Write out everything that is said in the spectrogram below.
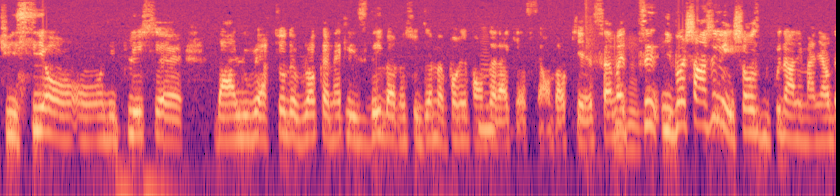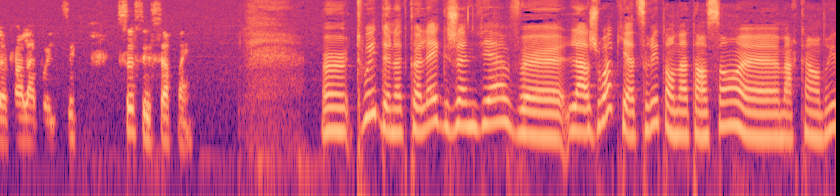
Puis si on, est plus euh, dans l'ouverture de vouloir connaître les idées, ben, M. Duhem n'a pas répondu mm. à la question. Donc, euh, ça va être, mm-hmm. il va changer les choses beaucoup dans les manières de faire la politique. Ça, c'est certain. Un tweet de notre collègue Geneviève euh, Lajoie qui a attiré ton attention, euh, Marc-André,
